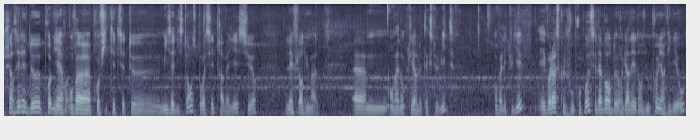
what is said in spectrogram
chers élèves de première, on va profiter de cette euh, mise à distance pour essayer de travailler sur les fleurs du mal. Euh, on va donc lire le texte 8, on va l'étudier, et voilà ce que je vous propose, c'est d'abord de regarder dans une première vidéo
